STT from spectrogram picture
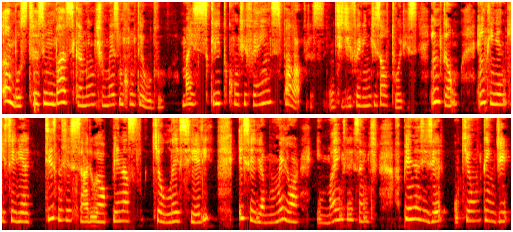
Ambos traziam basicamente o mesmo conteúdo, mas escrito com diferentes palavras, de diferentes autores. Então, entendendo que seria desnecessário eu apenas que eu lesse ele e seria melhor e mais interessante apenas dizer o que eu entendi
